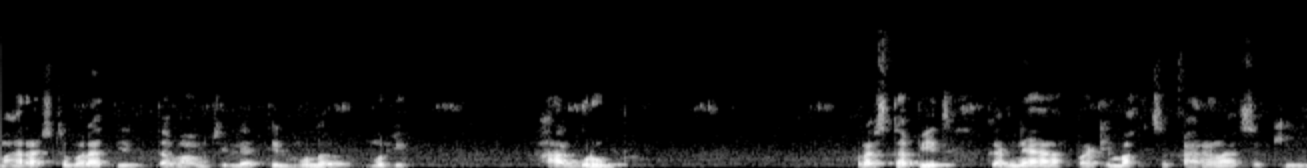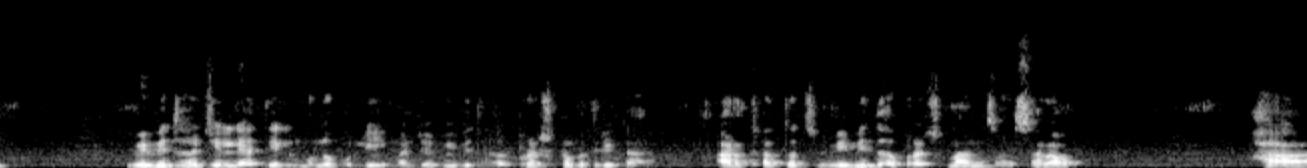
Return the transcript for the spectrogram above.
महाराष्ट्रभरातील तमाम जिल्ह्यातील मुलं मुली हा ग्रुप प्रस्थापित करण्या पाठीमागचं कारण असं की विविध जिल्ह्यातील मुलं मुली म्हणजे विविध प्रश्नपत्रिका अर्थातच विविध प्रश्नांचा सराव. हा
